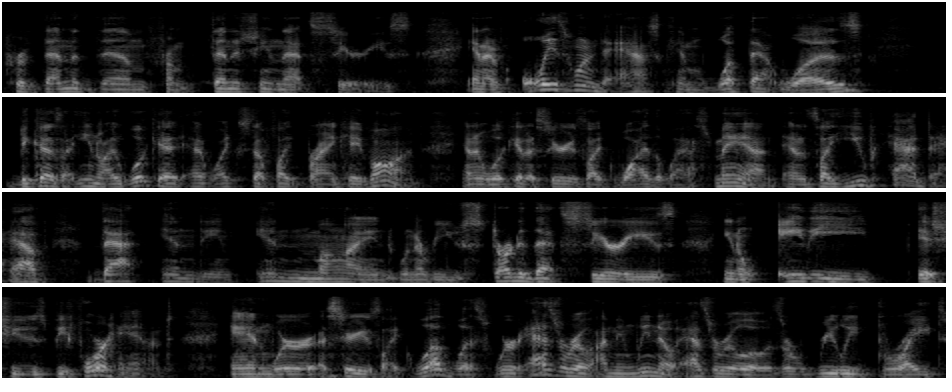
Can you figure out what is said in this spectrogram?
prevented them from finishing that series. And I've always wanted to ask him what that was because you know I look at, at like stuff like Brian K. Vaughan and I look at a series like Y the Last Man and it's like you had to have that ending in mind whenever you started that series, you know, 80 issues beforehand. And where a series like Loveless, where Azzarello, I mean, we know Azzarello is a really bright,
